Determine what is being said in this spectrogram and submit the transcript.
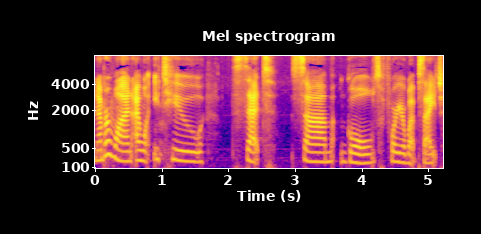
Number one, I want you to set some goals for your website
